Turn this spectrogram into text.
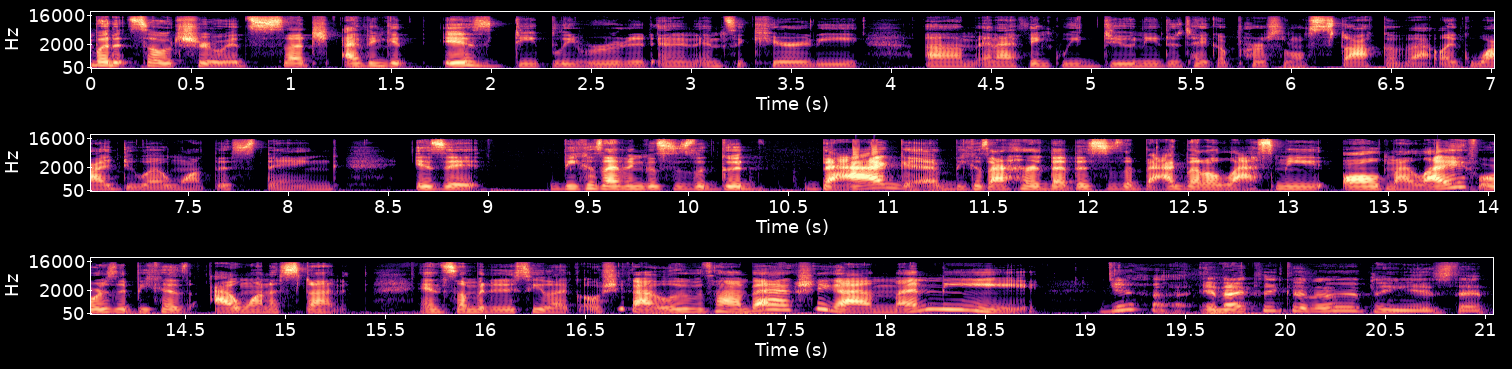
but it's so true. It's such, I think it is deeply rooted in an insecurity. Um, and I think we do need to take a personal stock of that. Like, why do I want this thing? Is it because I think this is a good bag? Because I heard that this is a bag that'll last me all of my life? Or is it because I want to stunt and somebody to see, like, oh, she got a Louis Vuitton bag, she got money? Yeah. And I think another thing is that,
